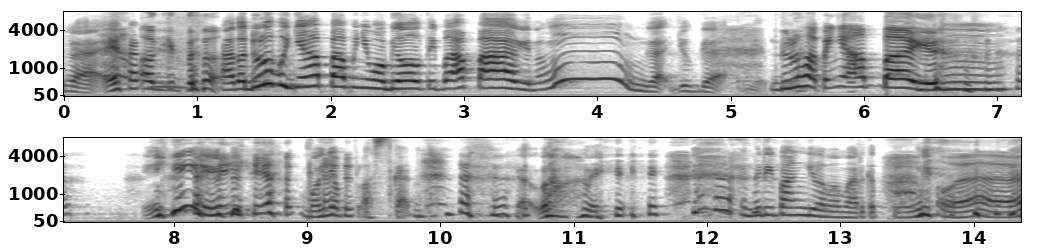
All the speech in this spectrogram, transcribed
enggak ya. Oh gitu. Atau dulu punya apa, punya mobil tipe apa gitu, hmm, enggak juga. Gitu. Dulu HP-nya apa gitu. Iya, maunya plus kan, nggak boleh. Nanti dipanggil sama marketing. Wah.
